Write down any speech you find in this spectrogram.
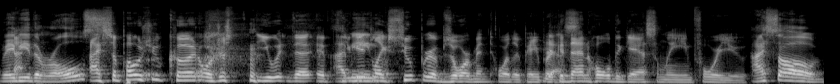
Maybe the rolls. I suppose you could, or just you would the if I you mean- get like super absorbent toilet paper, it could then hold the gasoline for you. I saw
